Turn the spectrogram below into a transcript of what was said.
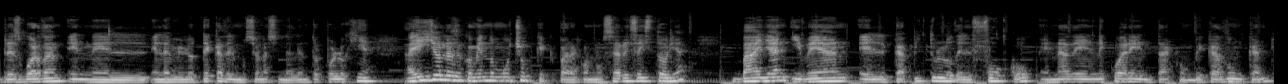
resguardan en, el, en, la biblioteca del Museo Nacional de Antropología. Ahí yo les recomiendo mucho que para conocer esa historia vayan y vean el capítulo del foco en ADN 40 con Beca Duncan,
